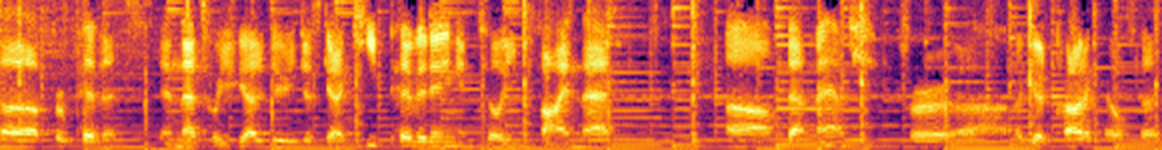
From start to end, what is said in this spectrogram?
uh, for pivots, and that's what you got to do. You just got to keep pivoting until you find that um, that match for uh, a good product that'll fit.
